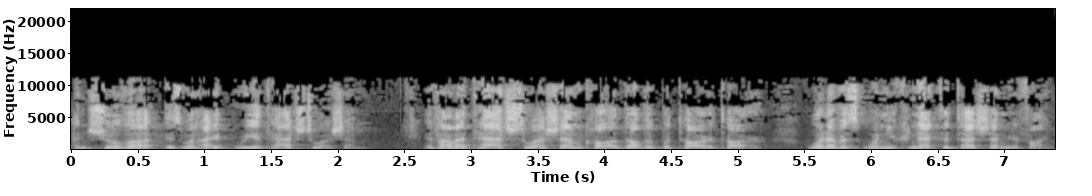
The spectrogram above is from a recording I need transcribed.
And tshuva is when I reattach to Hashem. If I'm attached to Hashem, kol adavik b'tar tar. Whatever's, when you're connected to Hashem, you're fine.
